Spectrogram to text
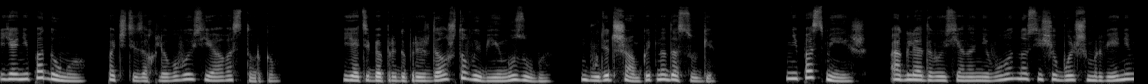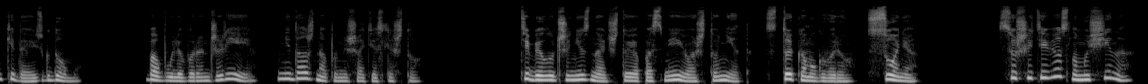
Я не подумаю, почти захлебываюсь я восторгом. Я тебя предупреждал, что выбью ему зубы. Будет шамкать на досуге. Не посмеешь. Оглядываюсь я на него, но с еще большим рвением кидаюсь к дому. Бабуля в оранжерее не должна помешать, если что. Тебе лучше не знать, что я посмею, а что нет. Стой, кому говорю. Соня! Сушите весла, мужчина.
